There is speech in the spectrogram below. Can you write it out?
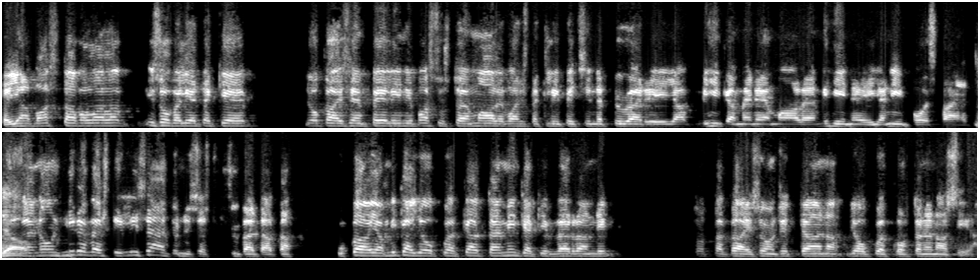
Ja ihan vastaavalla lailla isoveli tekee jokaisen peliin, niin vastustajan maalivahdista klipit sinne pyörii ja mihinkä menee maaleja, mihin ei ja niin poispäin. Että ne on hirveästi lisääntynyt se syvä data. Kuka ja mikä joukkue käyttää minkäkin verran, niin totta kai se on sitten aina joukkuekohtainen asia.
